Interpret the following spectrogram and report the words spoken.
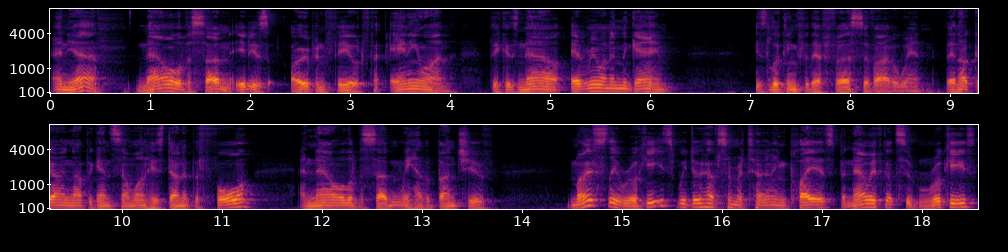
And yeah, now all of a sudden it is open field for anyone because now everyone in the game is looking for their first survivor win. They're not going up against someone who's done it before, and now all of a sudden we have a bunch of mostly rookies. We do have some returning players, but now we've got some rookies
